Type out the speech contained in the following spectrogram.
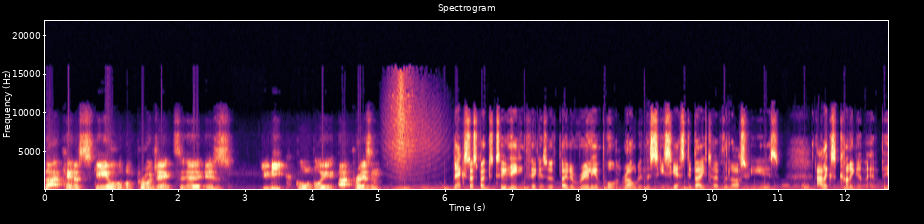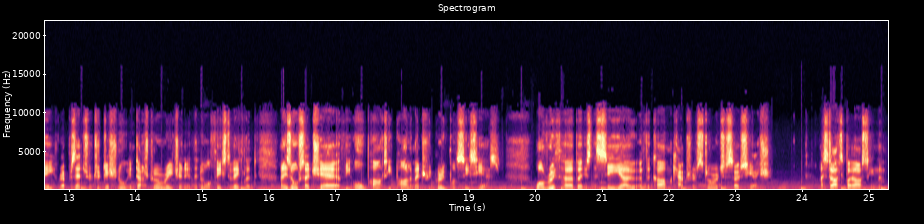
that kind of scale of project uh, is unique globally at present. Next, I spoke to two leading figures who have played a really important role in the CCS debate over the last few years. Alex Cunningham MP represents a traditional industrial region in the northeast of England and is also chair of the all party parliamentary group on CCS, while Ruth Herbert is the CEO of the Carbon Capture and Storage Association. I started by asking them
